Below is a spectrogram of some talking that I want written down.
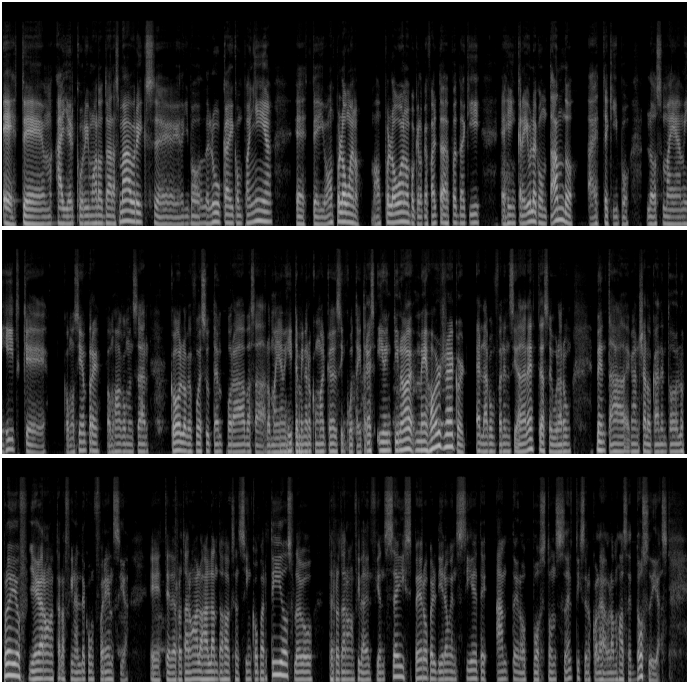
Este, ayer cubrimos a los Dallas Mavericks, eh, el equipo de Luca y compañía, este, y vamos por lo bueno, vamos por lo bueno, porque lo que falta después de aquí es increíble contando a este equipo, los Miami Heat, que como siempre, vamos a comenzar con lo que fue su temporada pasada. Los Miami Heat terminaron con marca de 53 y 29, mejor récord en la conferencia del Este, aseguraron ventaja de cancha local en todos los playoffs, llegaron hasta la final de conferencia, este, derrotaron a los Atlanta Hawks en cinco partidos, luego derrotaron a Filadelfia en seis, pero perdieron en siete ante los Boston Celtics, de los cuales hablamos hace dos días.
